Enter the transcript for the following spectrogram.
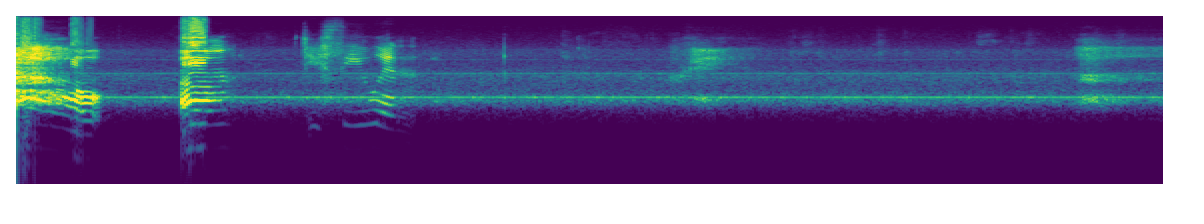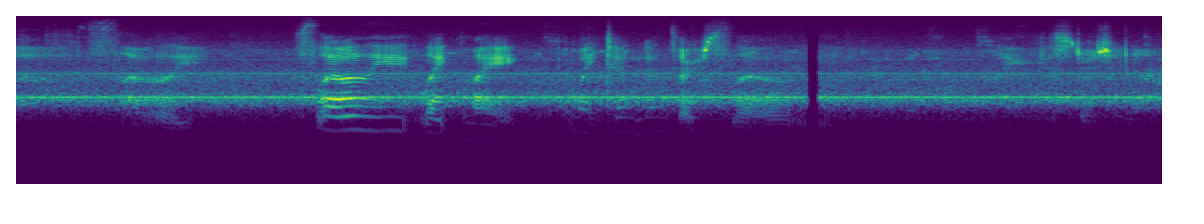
ow um do you see when okay slowly slowly like my my tendons are slowly like stretching out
